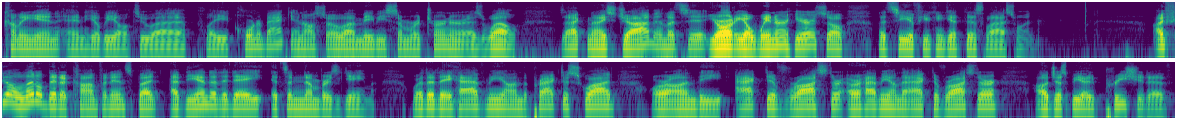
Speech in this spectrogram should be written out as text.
coming in, and he'll be able to uh, play cornerback and also uh, maybe some returner as well. Zach, nice job. And let's see, you're already a winner here, so let's see if you can get this last one. I feel a little bit of confidence, but at the end of the day, it's a numbers game. Whether they have me on the practice squad or on the active roster or have me on the active roster, I'll just be appreciative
